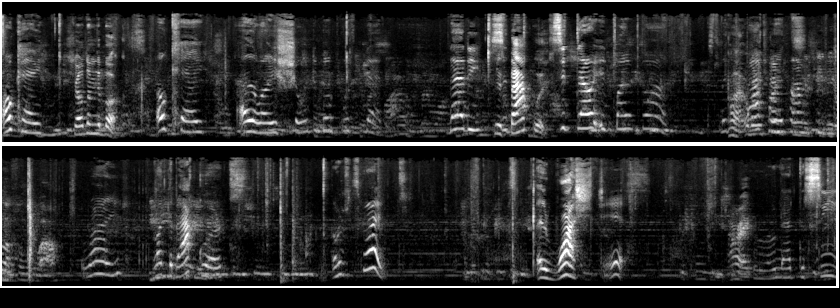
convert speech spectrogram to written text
Okay. Show them the book. Okay. I want to show the book with Daddy. Daddy, It's sit, backwards. sit down in my lap. Sleep All right, we're going to turn, the TV off for a little while. Right. Like the backwards. Oh, it's right. And wash this. All right. Around at the sea.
